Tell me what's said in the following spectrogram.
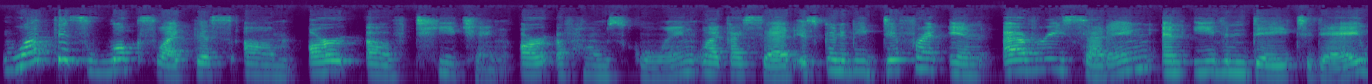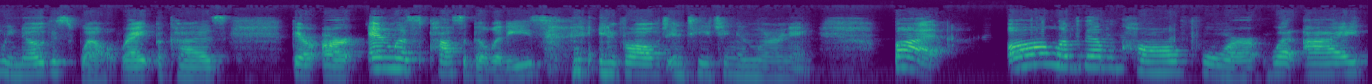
what this looks like, this um, art of teaching, art of homeschooling, like I said, is going to be different in every setting and even day to day. We know this well, right? Because there are endless possibilities involved in teaching and learning. But all of them call for what I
